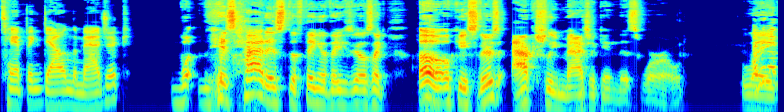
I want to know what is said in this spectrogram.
tamping down the magic. What his hat is the thing that they was like, oh, okay, so there's actually magic in this world. Like, I mean,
